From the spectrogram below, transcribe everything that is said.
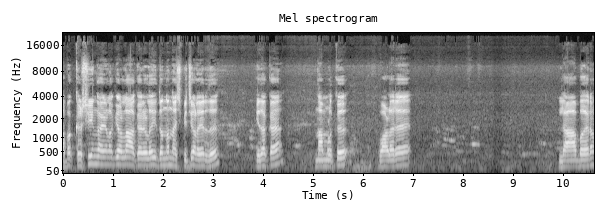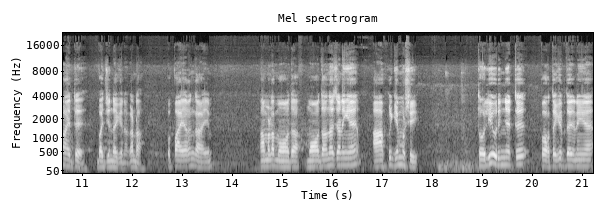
അപ്പോൾ കൃഷിയും കാര്യങ്ങളൊക്കെ ഉള്ള ആൾക്കാരുകൾ ഇതൊന്നും നശിപ്പിച്ച് കളയരുത്. ഇതൊക്കെ നമ്മൾക്ക് വളരെ ലാഭകരമായിട്ട് ബജ്ജി ഉണ്ടാക്കിയാണ് കണ്ടോ? ഇപ്പോൾ പയറും കായും നമ്മുടെ മോദ. മോദ എന്ന് വെച്ചാണെങ്കിൽ ആഫ്രിക്കൻ മുഷി. തൊലി ഉരിഞ്ഞിട്ട് പുറത്തേക്ക് എടുത്തു കഴിഞ്ഞാൽ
